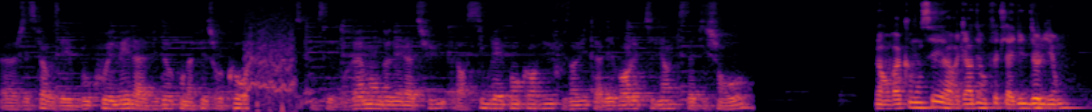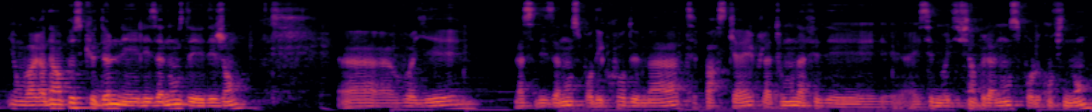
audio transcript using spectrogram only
Euh, j'espère que vous avez beaucoup aimé la vidéo qu'on a fait sur le cours. On s'est vraiment donné là-dessus. Alors si vous l'avez pas encore vu, je vous invite à aller voir le petit lien qui s'affiche en haut. Alors on va commencer à regarder en fait la ville de Lyon et on va regarder un peu ce que donnent les, annonces des, gens. Euh, vous voyez, là c'est des annonces pour des cours de maths par Skype. Là tout le monde a fait des, a essayé de modifier un peu l'annonce pour le confinement.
